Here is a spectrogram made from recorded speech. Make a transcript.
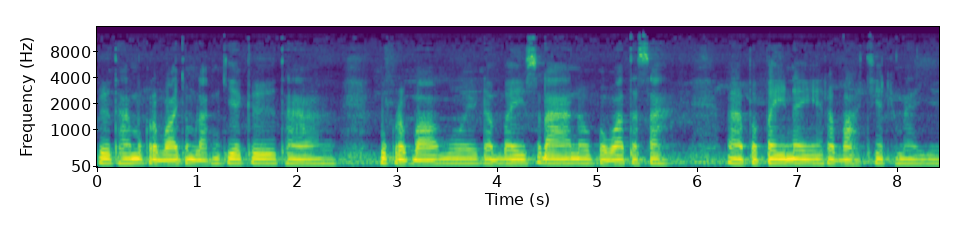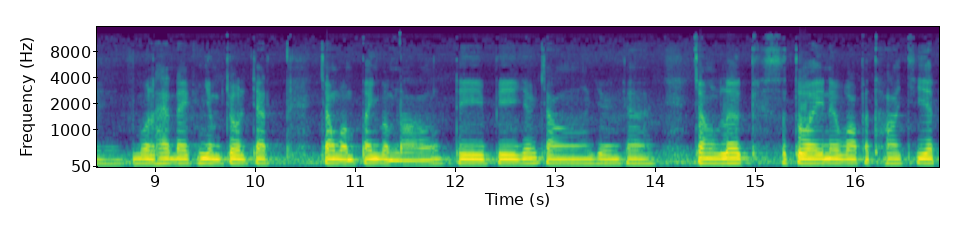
គឺថាមុខរបរចម្លាក់ជាគឺថាមុខរបរមួយដើម្បីស្ដារនៅប្រវត្តិសាស្ត្រប្រពៃណីរបស់ជាតិខ្មែរយើងមូលហេតុដែលខ្ញុំចូលចិត្តចង់បំពេញបំណងទី2យើងចង់យើងថាចង់លើកស្ទួយនៅវប្បធម៌ជាតិ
